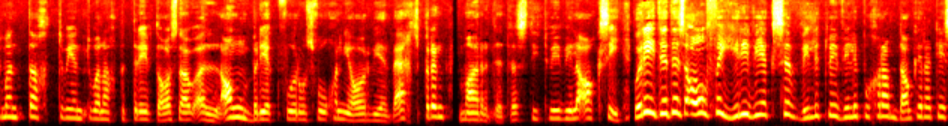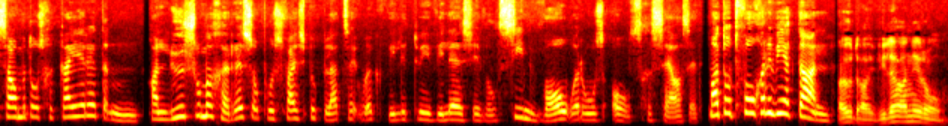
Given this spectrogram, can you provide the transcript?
2022 betref. Daar's nou 'n lang breek voor ons volgende jaar weer wegspring, maar dit was die twee wiele aksie. Hoorie, dit is al vir hierdie week se wiele twee wiele program. Dankie dat jy saam met ons gekuier het en gaan loer sommer gerus op ons Facebook bladsy ook wiele twee wiele as jy wil sien waaroor ons als gesels het. Maar tot volgende week dan. Hou daai wiele aan die rol.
